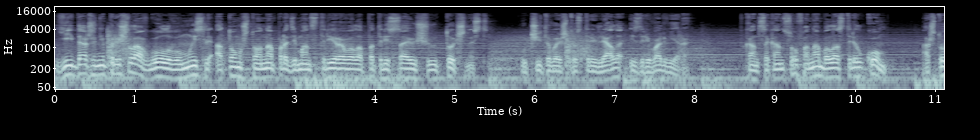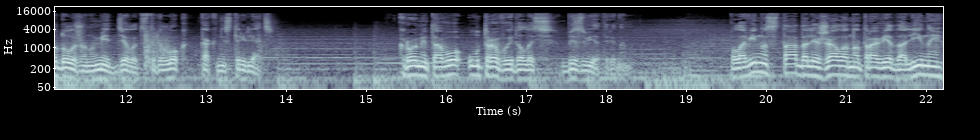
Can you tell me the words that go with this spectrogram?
Ей даже не пришла в голову мысль о том, что она продемонстрировала потрясающую точность, учитывая, что стреляла из револьвера. В конце концов, она была стрелком, А что должен уметь делать стрелок, как не стрелять? Кроме того, утро выдалось безветренным. Половина стада лежала на траве долины,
